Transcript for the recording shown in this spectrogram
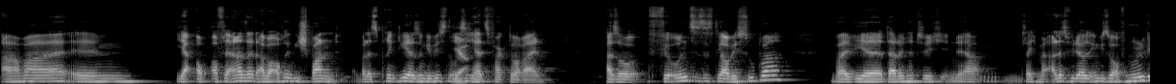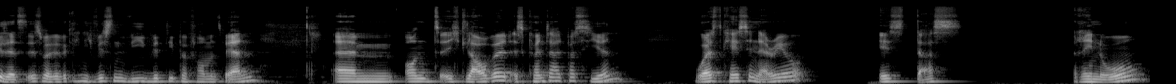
aber ähm, ja, auf, der anderen Seite aber auch irgendwie spannend, weil es bringt wieder so einen gewissen Unsicherheitsfaktor rein. Also für uns ist es, glaube ich, super, weil wir dadurch natürlich, in der, sag ich mal, alles wieder irgendwie so auf Null gesetzt ist, weil wir wirklich nicht wissen, wie wird die Performance werden. Ähm, und ich glaube, es könnte halt passieren, Worst Case Scenario, ist, dass Renault,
